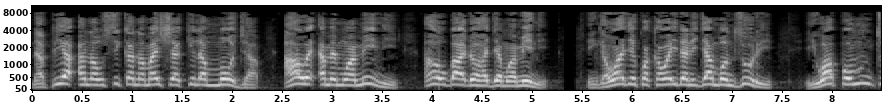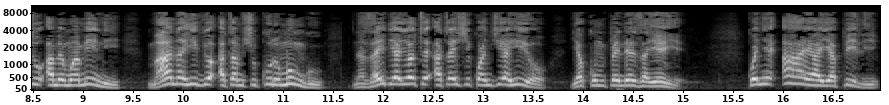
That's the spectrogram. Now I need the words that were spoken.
na pia anahusika na maisha ya kila mmoja awe amemwamini au bado hajamwamini. Ingawaje kwa kawaida ni jambo nzuri iwapo mtu amemwamini maana hivyo atamshukuru mungu na zaidi ya yote ataishi kwa njia hiyo ya kumpendeza yeye kwenye aya ya pili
